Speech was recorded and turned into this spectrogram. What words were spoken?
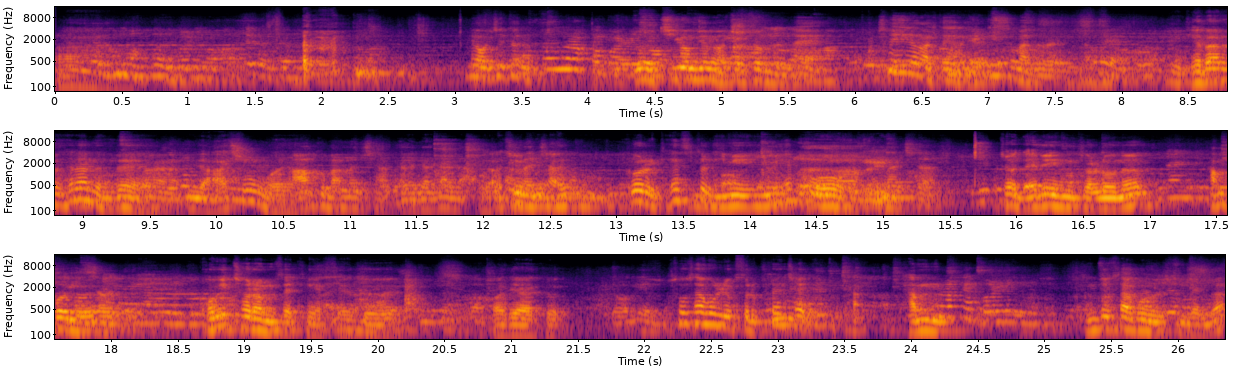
아, 근데 어쨌든 그 지용점이 어쩔 수 없는데 트레이닝 할 때는 엑기스만 들어야 된다. 개발은 해놨는데 이제 아쉬운 거예요 아그 만만치 않다. 난, 난, 난, 아, 지금 만만치. 아니, 그거를 테스트를 이미 이미 했고 아, 만만치 않아. 저 내린 결론은 방법이 있어. 거기처럼 세팅했어요. 그 어디야 그 소사골 육수를 프랜차이즈 다- 담 담소사골 순대인가?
